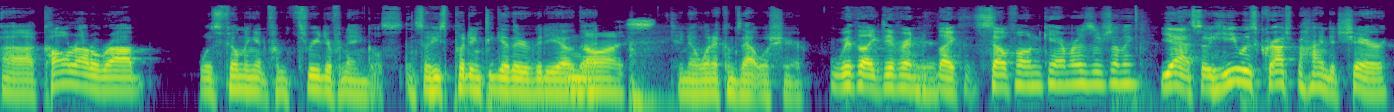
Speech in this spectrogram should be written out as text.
uh, Colorado Rob was filming it from three different angles. And so he's putting together a video that, Nice. you know, when it comes out, we'll share. With like different like cell phone cameras or something. Yeah, so he was crouched behind a chair.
